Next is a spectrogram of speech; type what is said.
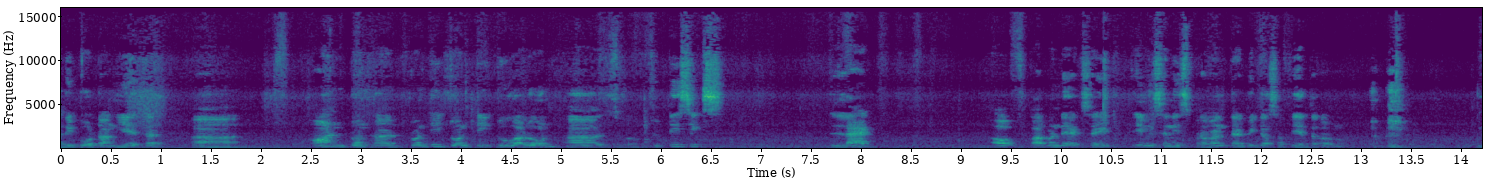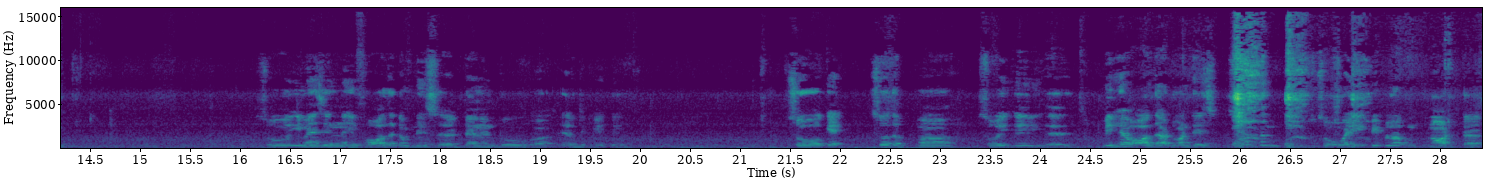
a report on Ather. Uh, on twen- uh, 2022 alone, uh, 56 lakh of carbon dioxide emission is prevented because of Ather alone. So imagine if all the companies uh, turn into uh. So okay, so the uh, so uh, we have all the advantage. So, so why people are not uh,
